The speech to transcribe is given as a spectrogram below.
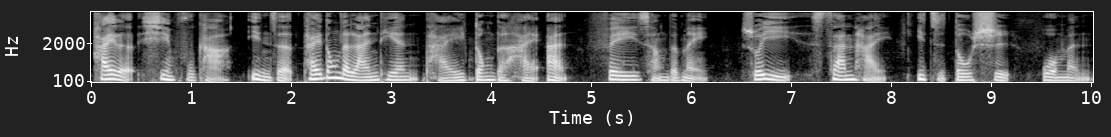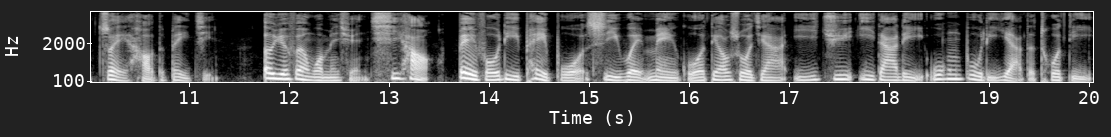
拍了幸福卡，印着台东的蓝天、台东的海岸，非常的美。所以山海一直都是我们最好的背景。二月份我们选七号贝弗利·佩伯，是一位美国雕塑家，移居意大利翁布里亚的托迪。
